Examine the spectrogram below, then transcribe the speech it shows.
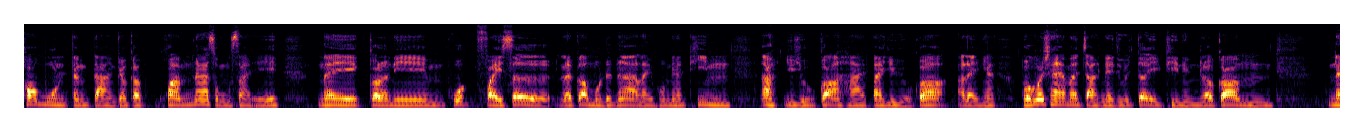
ข้อมูลต่างๆ เกี่ยวกับความน่าสงสัย ในกรณีพวกไฟเซอร์ แล้วก็โมเดอร์นาอะไรพวกนี้ที่อะอยู่ๆก็หายไปอยู่ๆก็อะไรเงี้ยผมก็แชร์มาจากใน Twitter อีกทีหนึ่งแล้วก็ใน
